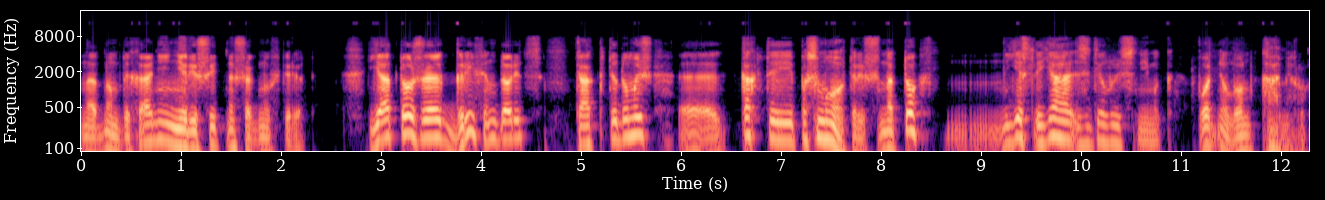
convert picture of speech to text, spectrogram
на одном дыхании, нерешительно шагнув вперед. Я тоже гриффиндорец. Как ты думаешь, э, как ты посмотришь на то, если я сделаю снимок? Поднял он камеру.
